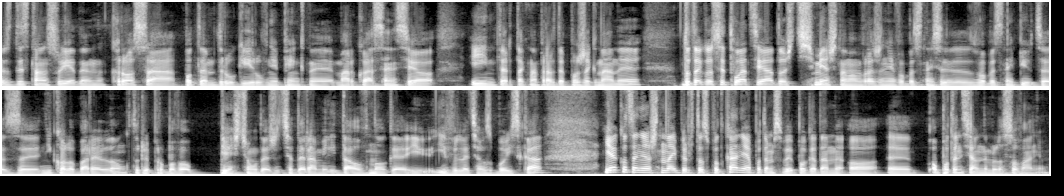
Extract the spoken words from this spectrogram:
z dystansu jeden Krosa, potem drugi równie piękny Marco Asensio i Inter tak naprawdę pożegnany. Do tego sytuacja dość śmieszna mam wrażenie w obecnej, w obecnej piłce z Nicolo Barellą, który próbował pięścią uderzyć Edera Militao w nogę i, i wyleciał z boiska. Jak oceniasz najpierw to spotkanie, a potem sobie pogadamy o, e, o potencjalnym losowaniu?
